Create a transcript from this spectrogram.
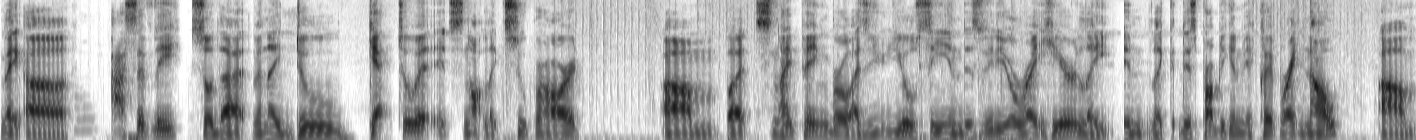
like uh passively so that when I do get to it it's not like super hard. Um but sniping bro as you, you'll see in this video right here like in like there's probably gonna be a clip right now. Um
